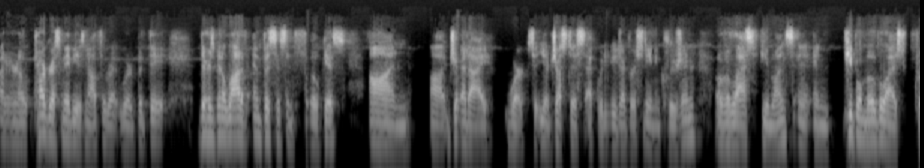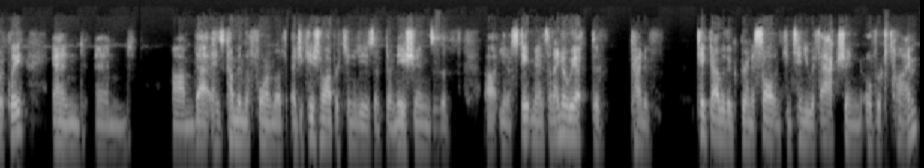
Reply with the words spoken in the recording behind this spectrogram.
I don't know progress maybe is not the right word, but they there has been a lot of emphasis and focus on uh, JEDI works, you know, justice, equity, diversity, and inclusion over the last few months, and, and people mobilized quickly, and and um, that has come in the form of educational opportunities, of donations, of uh, you know statements. And I know we have to kind of take that with a grain of salt and continue with action over time.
